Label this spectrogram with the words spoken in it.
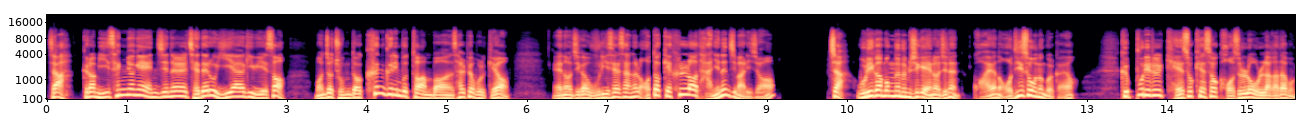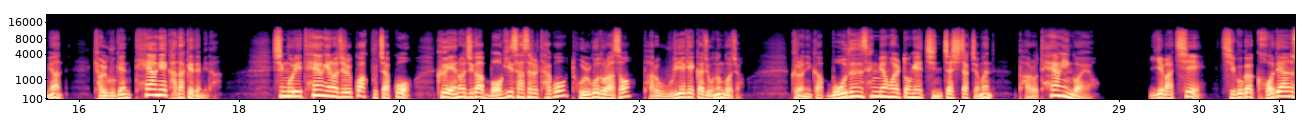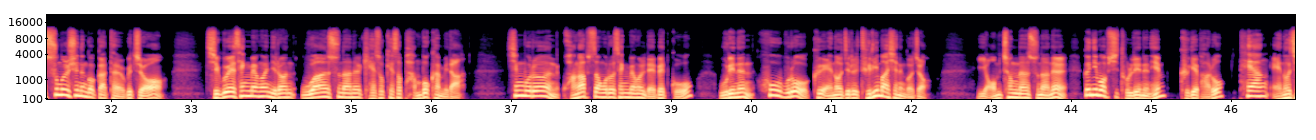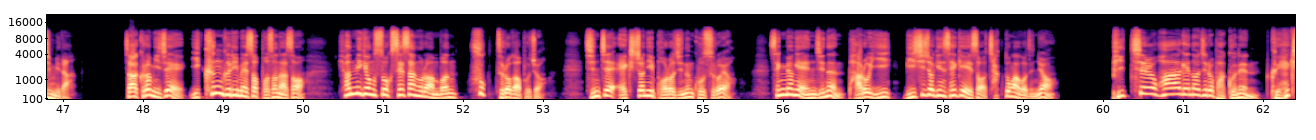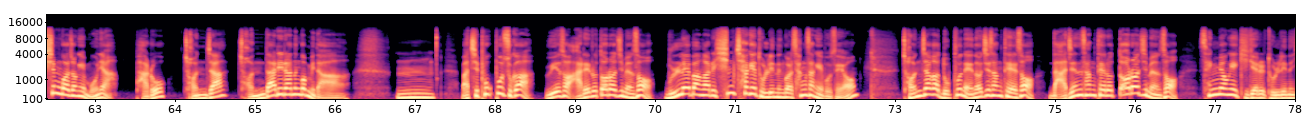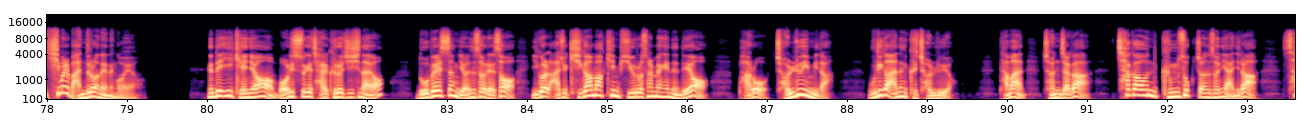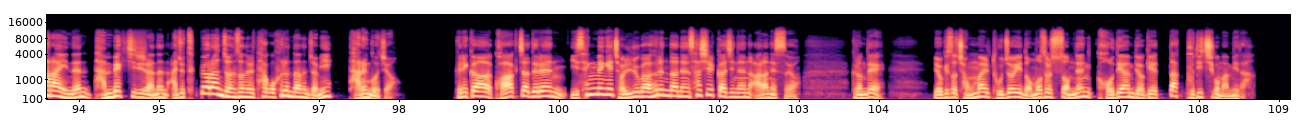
자, 그럼 이 생명의 엔진을 제대로 이해하기 위해서 먼저 좀 더 큰 그림부터 한번 살펴볼게요. 에너지가 우리 세상을 어떻게 흘러다니는지 말이죠. 자, 우리가 먹는 음식의 에너지는 과연 어디서 오는 걸까요? 그 뿌리를 계속해서 거슬러 올라가다 보면 결국엔 태양에 가닿게 됩니다. 식물이 태양 에너지를 꽉 붙잡고 그 에너지가 먹이 사슬을 타고 돌고 돌아서 바로 우리에게까지 오는 거죠. 그러니까 모든 생명 활동의 진짜 시작점은 바로 태양인 거예요. 이게 마치 지구가 거대한 숨을 쉬는 것 같아요. 그렇죠? 지구의 생명은 이런 우아한 순환을 계속해서 반복합니다. 식물은 광합성으로 생명을 내뱉고 우리는 호흡으로 그 에너지를 들이마시는 거죠. 이 엄청난 순환을 끊임없이 돌리는 힘, 그게 바로 태양 에너지입니다. 자, 그럼 이제 이 큰 그림에서 벗어나서 현미경 속 세상으로 한번 훅 들어가 보죠. 진짜 액션이 벌어지는 곳으로요. 생명의 엔진은 바로 이 미시적인 세계에서 작동하거든요. 빛을 화학 에너지로 바꾸는 그 핵심 과정이 뭐냐? 바로 전자 전달이라는 겁니다. 음, 마치 폭포수가 위에서 아래로 떨어지면서 물레방아를 힘차게 돌리는 걸 상상해 보세요. 전자가 높은 에너지 상태에서 낮은 상태로 떨어지면서 생명의 기계를 돌리는 힘을 만들어내는 거예요. 근데 이 개념 머릿속에 잘 그려지시나요? 노벨상 연설에서 이걸 아주 기가 막힌 비유로 설명했는데요. 바로 전류입니다. 우리가 아는 그 전류요. 다만 전자가 차가운 금속 전선이 아니라 살아있는 단백질이라는 아주 특별한 전선을 타고 흐른다는 점이 다른 거죠. 그러니까 과학자들은 이 생명의 전류가 흐른다는 사실까지는 알아냈어요. 그런데 여기서 정말 도저히 넘어설 수 없는 거대한 벽에 딱 부딪히고 맙니다.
